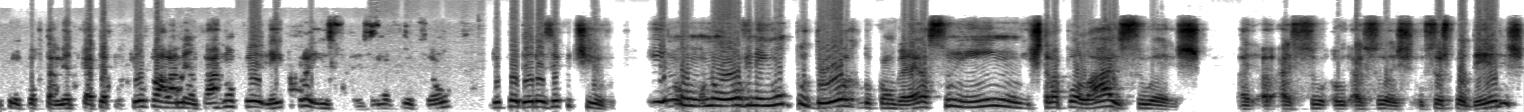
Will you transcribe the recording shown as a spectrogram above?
o comportamento, até porque o parlamentar não foi eleito para isso, essa é uma função do Poder Executivo. E não, não houve nenhum pudor do Congresso em extrapolar as suas, as, as suas, os seus poderes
